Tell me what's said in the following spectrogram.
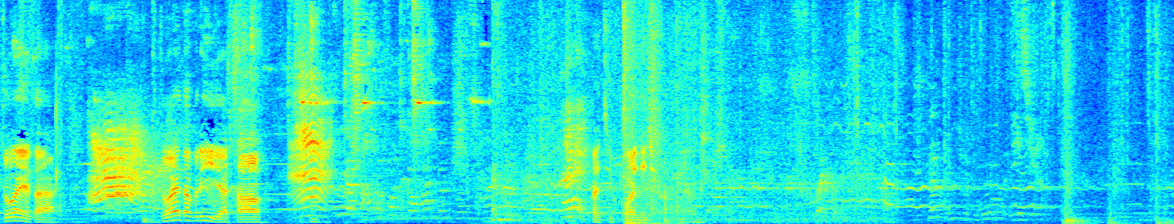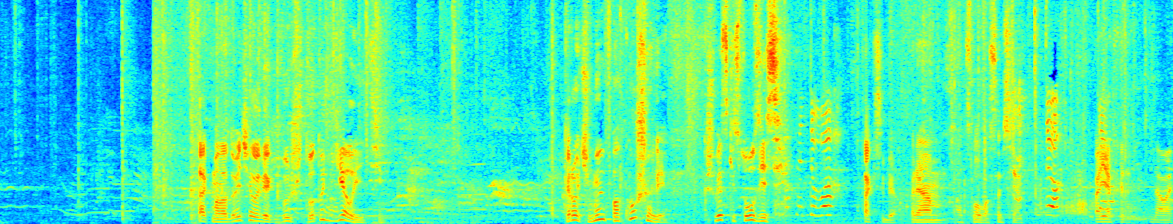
Кто это? Кто это приехал? Потихонечку. Так, молодой человек, вы что тут делаете? Короче, мы покушали. Шведский стол здесь так себе, прям от слова совсем. Поехали, давай.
